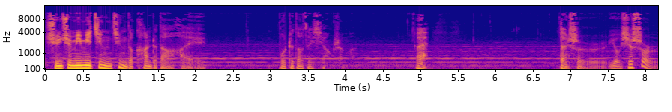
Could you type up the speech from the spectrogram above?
寻寻觅觅，静静的看着大海，不知道在想什么。哎，但是有些事儿，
